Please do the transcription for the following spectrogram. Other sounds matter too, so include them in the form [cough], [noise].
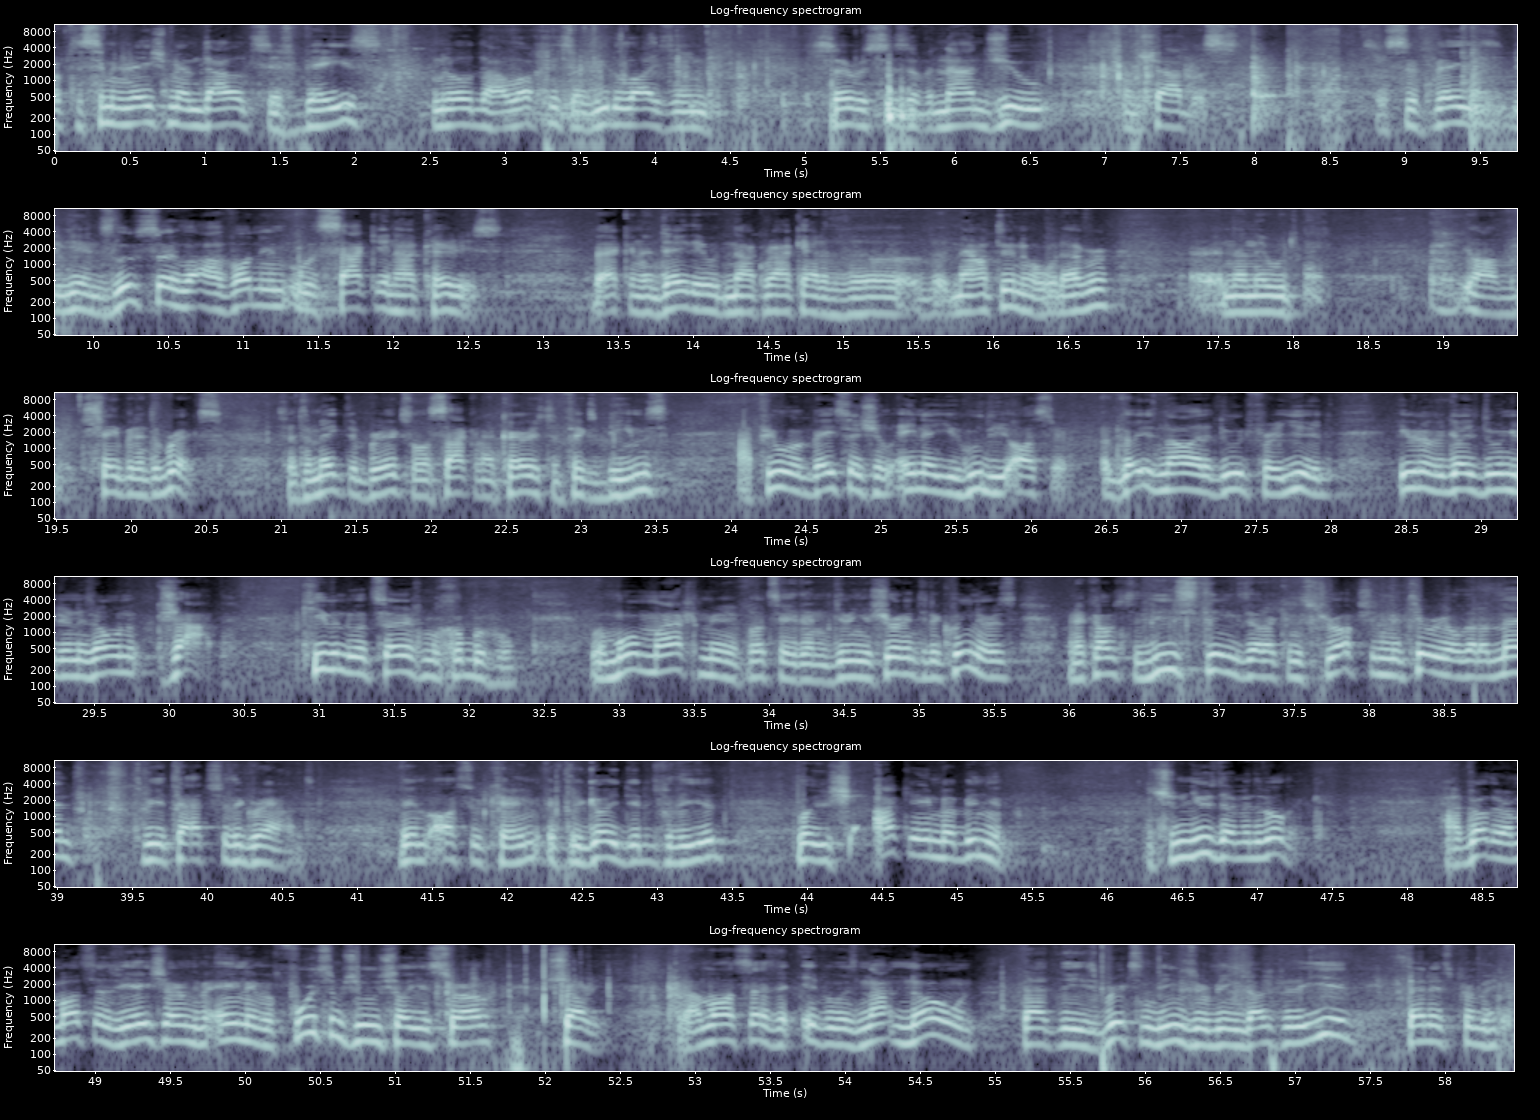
We're up to Simonation Mem Dalit Sif Beis. We know the halachis of utilizing services of a non-Jew on Shabbos. So Sif Beis begins. Lufsar la'avonim u'sakin. Back in the day, they would knock rock out of the, the mountain or whatever, and then they would um, shape it into bricks. So to make the bricks, or sakin ha'keris to fix beams, I feel a beisa shel ena Yehudi aser. A guy is not allowed to do it for a yid even if a guy is doing it in his own shop. Kivin to tzarich mechubahu. We're more machmir, let's say, than giving your shirt into the cleaners when it comes to these things that are construction material that are meant to be attached to the ground. Then asu came, if the guy did it for the yid, lo yishakein babinyan. You shouldn't use them in the building. Haggadah Ramah says, "V'yesharim the name of forcem shu shal Yisrael shari." Ramah says that if it was not known that these bricks and beams were being done for the yid, then it's permitted.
